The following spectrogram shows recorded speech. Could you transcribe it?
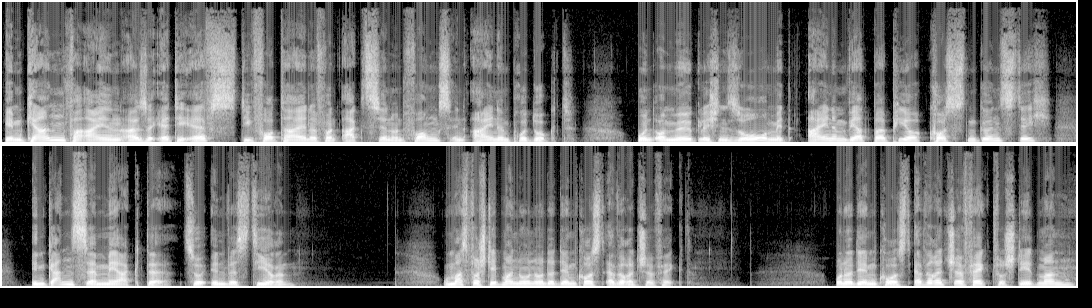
Im Kern vereinen also ETFs die Vorteile von Aktien und Fonds in einem Produkt und ermöglichen so mit einem Wertpapier kostengünstig in ganze Märkte zu investieren. Und was versteht man nun unter dem Cost-Average-Effekt? Unter dem Cost-Average-Effekt versteht man,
